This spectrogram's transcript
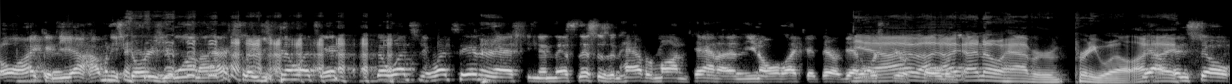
Oh, I can. Yeah, how many stories you want? I actually, you know what's in, the, what's what's interesting in this? This is in Havre, Montana, and you know, like there again, yeah, we're I, I. I, I know Havre pretty well. Yeah, I, and so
